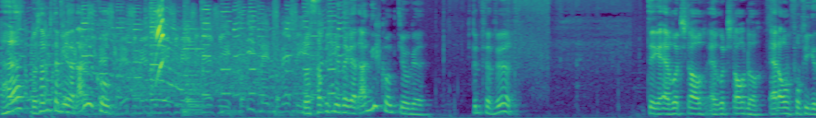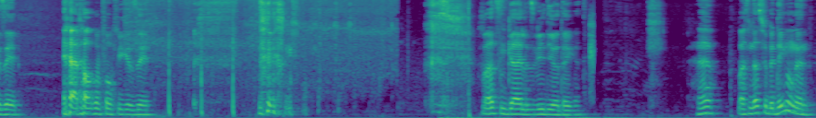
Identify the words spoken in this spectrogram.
Hä? Was hab ich da mir gerade angeguckt? Was hab ich mir da gerade angeguckt, Junge? Ich bin verwirrt. Digga, er rutscht auch, er rutscht auch noch. Er hat auch einen Fuffi gesehen. Er hat auch einen Fuffi gesehen. Was ein geiles Video, Digga. Hä? Was sind das für Bedingungen?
